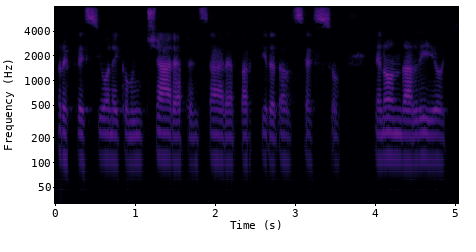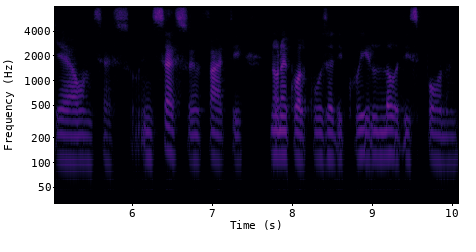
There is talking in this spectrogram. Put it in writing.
riflessione e cominciare a pensare a partire dal sesso e non dall'io che ha un sesso. Il sesso, infatti, non è qualcosa di cui lo dispone,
